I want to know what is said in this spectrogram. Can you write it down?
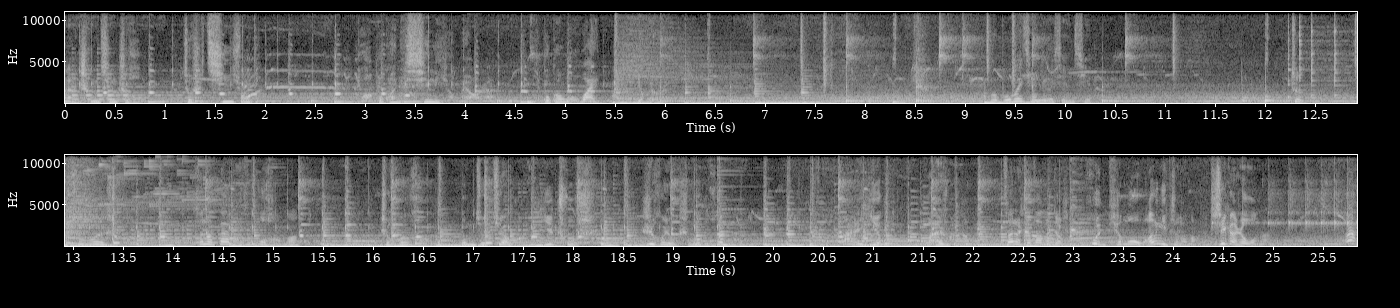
俩成亲之后就是亲兄弟。我不管你心里有没有人，你不管我外面有没有人。我不会签这个仙契的。为什么？咱俩拜把子不好吗？这婚后我们就劲儿往一处使，日后有什么困难，你来硬的，我来软的，咱俩这当的叫什么？混天魔王，你知道吗？谁敢惹我们？哎，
